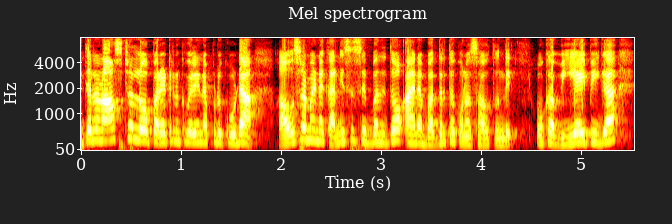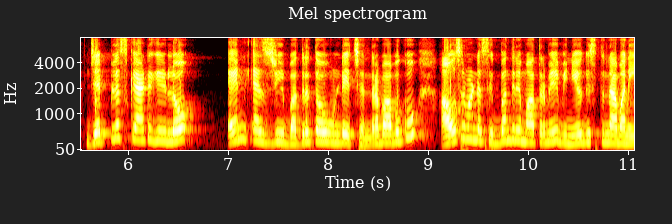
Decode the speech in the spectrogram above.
ఇతర రాష్ట్రాల్లో పర్యటనకు వెళ్ళినప్పుడు కూడా అవసరమైన కనీస సిబ్బందితో ఆయన భద్రత కొనసాగుతుంది. ఒక వీఐపీగా జెడ్ ప్లస్ కేటగిరీలో ఎన్ఎస్జీ భద్రతో ఉండే చంద్రబాబుకు అవసరమైన సిబ్బందిని మాత్రమే వినియోగిస్తున్నామని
